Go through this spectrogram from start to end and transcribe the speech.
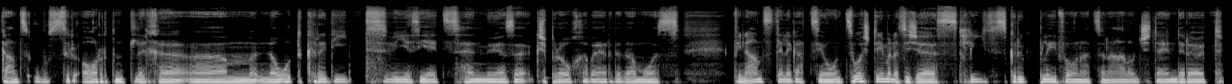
ganz außerordentlichen ähm, Notkredit, wie sie jetzt haben müssen, gesprochen werden. Da muss die Finanzdelegation zustimmen. Das ist ein kleines Grüppli von National- und Ständeräten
